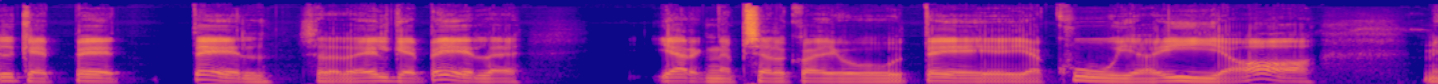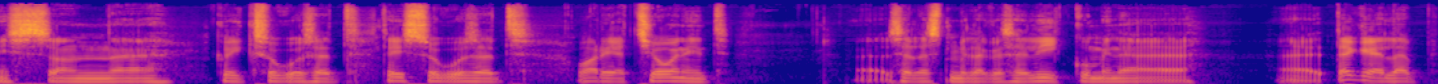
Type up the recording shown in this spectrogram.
LGBT-l, sellele LGB-le järgneb seal ka ju D ja Q ja I ja A, mis on äh, kõiksugused teistsugused variatsioonid äh, sellest, millega see liikumine äh, tegeleb,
